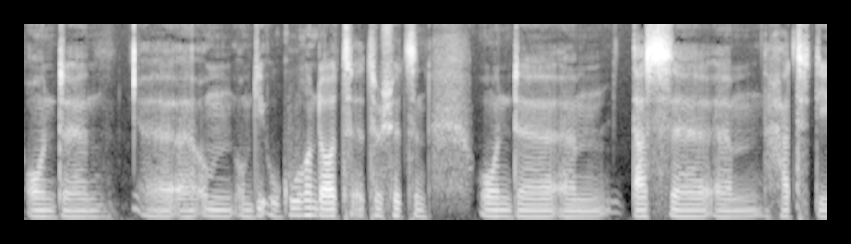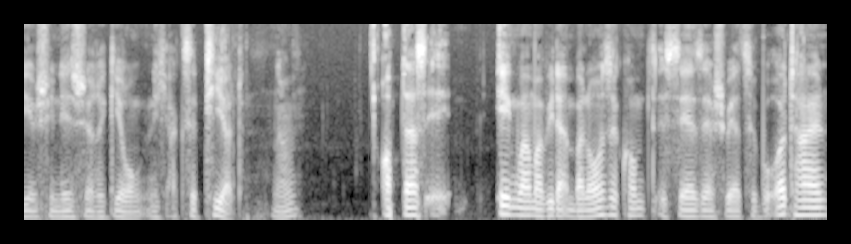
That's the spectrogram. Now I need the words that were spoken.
und ähm, äh, um, um die Uiguren dort äh, zu schützen. Und äh, ähm, das äh, ähm, hat die chinesische Regierung nicht akzeptiert. Ne? Ob das äh, irgendwann mal wieder in Balance kommt, ist sehr, sehr schwer zu beurteilen.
